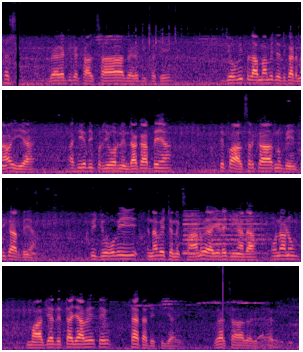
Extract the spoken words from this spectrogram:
ਸਤਿ ਸ਼੍ਰੀ ਵਾਹਿਗੁਰੂ ਜੀ ਕਾ ਖਾਲਸਾ ਵਾਹਿਗੁਰੂ ਜੀ ਫਤਿਹ। ਜੋ ਵੀ ਪਲਾਮਾ ਵਿੱਚ ਘਟਨਾ ਹੋਈ ਆ, ਅਸੀਂ ਉਹਦੀ ਪ੍ਰਜੋਰ ਨਿੰਦਾ ਕਰਦੇ ਆ ਤੇ ਭਾਰਤ ਸਰਕਾਰ ਨੂੰ ਬੇਨਤੀ ਕਰਦੇ ਆ ਕਿ ਜੋ ਵੀ ਇਹਨਾਂ ਵਿੱਚ ਨੁਕਸਾਨ ਹੋਇਆ ਜਿਹੜੇ ਜੀਆਂ ਦਾ, ਉਹਨਾਂ ਨੂੰ ਮੁਆਵਜ਼ਾ ਦਿੱਤਾ ਜਾਵੇ ਤੇ ਸਹਾਇਤਾ ਦਿੱਤੀ ਜਾਵੇ। ਸਾਹਿਬ ਵਾਹਿਗੁਰੂ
